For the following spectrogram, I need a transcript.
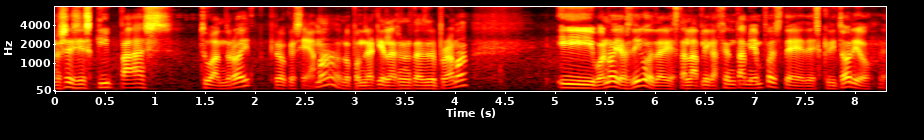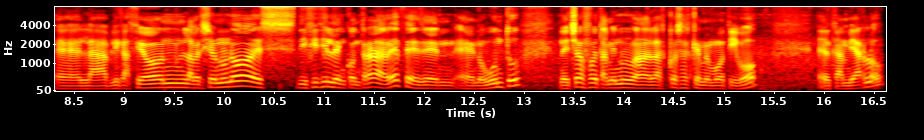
no sé si es KeePass to Android, creo que se llama, lo pondré aquí en las notas del programa. Y bueno, ya os digo, está la aplicación también pues de, escritorio. Eh, la aplicación, la versión 1 es difícil de encontrar a veces en, Ubuntu. De hecho, fue también una de las cosas que me motivó el cambiarlo,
